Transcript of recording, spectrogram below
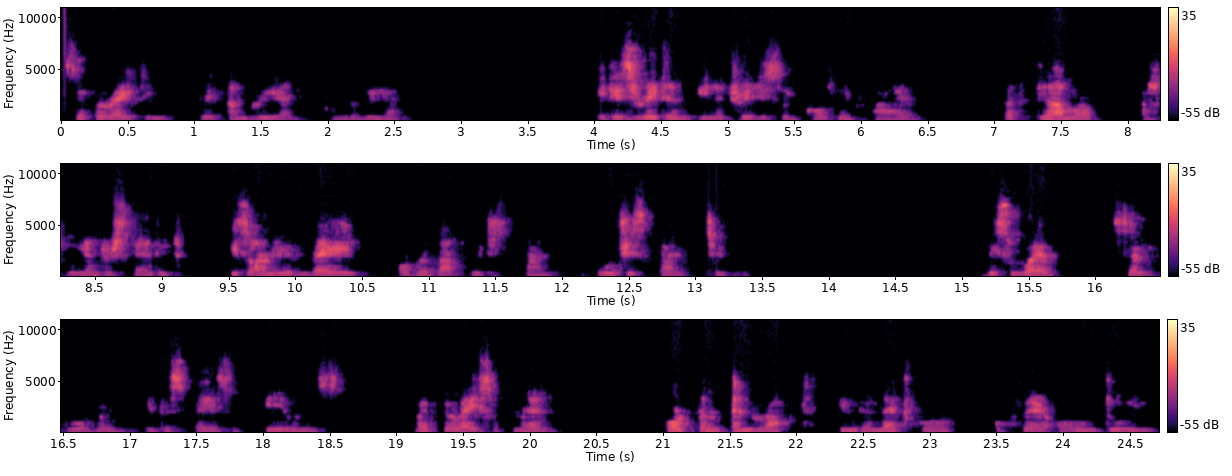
separating the unreal from the real. It is written in a treatise on cosmic fire that glamour, as we understand it, is only a veil over that which is, which is tangible. This web, self-woven in the space of eons by the race of men, hold them enwrapped in the network of their own doing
